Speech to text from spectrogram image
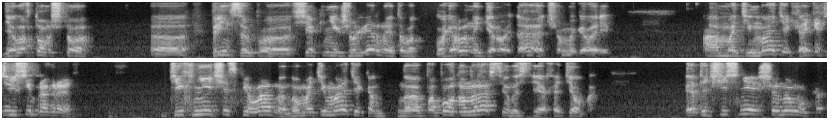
Дело в том, что Э, принцип э, всех книг Жюль Верна – это вот благородный герой, да, о чем мы говорим. А математика… Это технический тех... прогресс. Технически, ладно, но математика, по поводу нравственности я хотел бы, это честнейшая наука.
